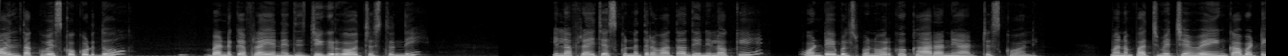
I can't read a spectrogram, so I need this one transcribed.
ఆయిల్ తక్కువ వేసుకోకూడదు. బెండకాయ ఫ్రై అనేది జిగురుగా వచ్చేస్తుంది. ఇలా ఫ్రై చేసుకున్న తర్వాత దీనిలోకి వన్ టేబుల్ స్పూన్ వరకు కారాన్ని యాడ్ చేసుకోవాలి. మనం పచ్చిమిర్చి ఏం వేయం కాబట్టి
